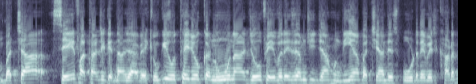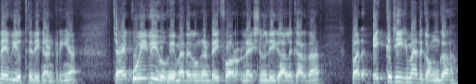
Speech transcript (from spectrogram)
ਬੱਚਾ ਸੇਫ ਹੱਥਾਂ 'ਚ ਕਿੱਦਾਂ ਜਾਵੇ? ਕਿਉਂਕਿ ਉੱਥੇ ਜੋ ਕਾਨੂੰਨ ਆ, ਜੋ ਫੇਵਰਿਜ਼ਮ ਚੀਜ਼ਾਂ ਹੁੰਦੀਆਂ ਬੱਚਿਆਂ ਦੇ ਸਪੋਰਟ ਦੇ ਵਿੱਚ ਖੜਦੇ ਵੀ ਉੱਥੇ ਦੀ ਕੰਟਰੀਆਂ, ਚਾਹੇ ਕੋਈ ਵੀ ਹੋਵੇ, ਮੈਂ ਤਾਂ ਕੋਈ ਕੰਟਰੀ ਫੋਰ ਨੈਸ਼ਨਲ ਦੀ ਗੱਲ ਕਰਦਾ, ਪਰ ਇੱਕ ਚੀਜ਼ ਮੈਂ ਤਾਂ ਕਹੂੰਗਾ,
